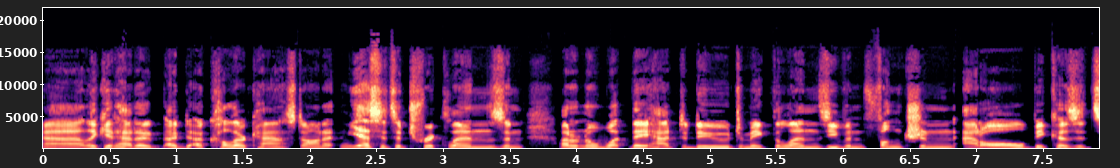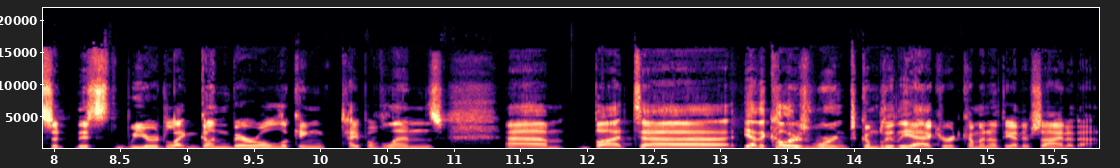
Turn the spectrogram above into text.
Uh, like it had a, a, a color cast on it. And yes, it's a trick lens, and I don't know what they had to do to make the lens even function at all because it's a, this weird, like gun barrel looking type of lens. Um, but uh, yeah, the colors weren't completely accurate coming out the other side of that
